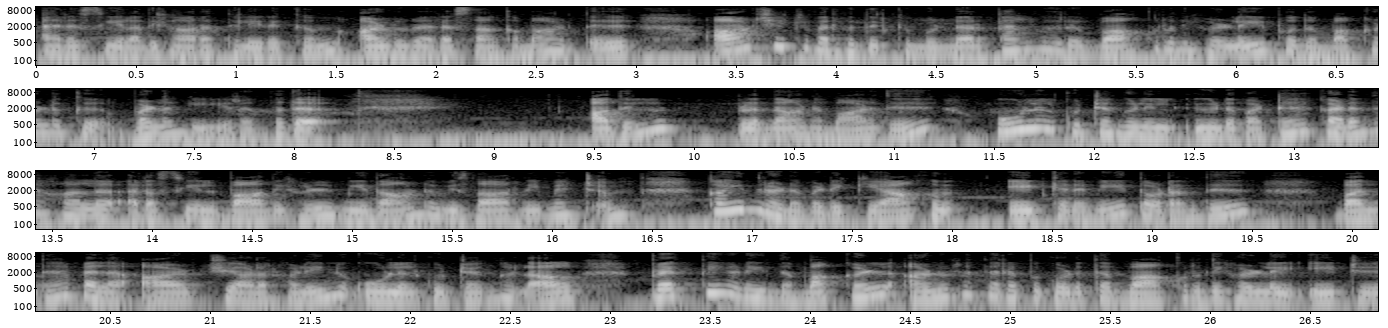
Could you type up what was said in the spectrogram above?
அரசியல் அதிகாரத்தில் இருக்கும் அனுர் அரசாங்கமானது ஆட்சிக்கு வருவது வருவதற்கு முன்னர் பல்வேறு வாக்குறுதிகளை பொது மக்களுக்கு வழங்கியிருந்தது. அதில் பிரதானமானது ஊழல் குற்றங்களில் ஈடுபட்ட கடந்த கால அரசியல்வாதிகள் மீதான விசாரணை மற்றும் கைது நடவடிக்கையாகும். ஏற்கனவே தொடர்ந்து வந்த பல ஆட்சியாளர்களின் ஊழல் குற்றங்களால் விரக்தியடைந்த மக்கள் அனுர தரப்பு கொடுத்த வாக்குறுதிகளை ஏற்று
